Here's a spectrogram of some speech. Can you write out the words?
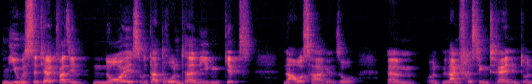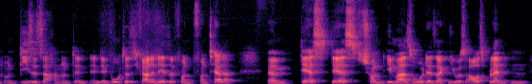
News sind ja quasi Noise und darunter liegend gibt es eine Aussage. So ähm, und einen langfristigen Trend und, und diese Sachen. Und in, in dem Buch, das ich gerade lese von, von Taleb, ähm, der, ist, der ist schon immer so, der sagt News ausblenden,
